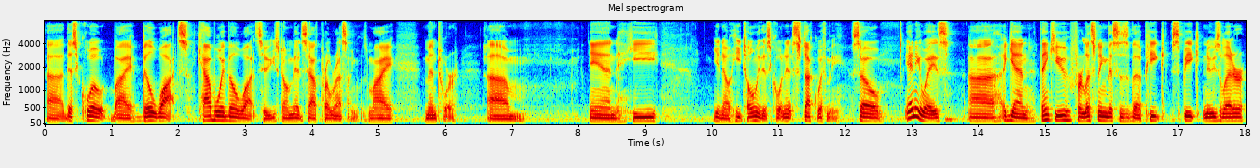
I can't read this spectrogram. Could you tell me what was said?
Uh, this quote by Bill Watts, Cowboy Bill Watts, who used to own Mid South Pro Wrestling, was my mentor, um, and he, you know, he told me this quote, and it stuck with me. So, anyways, uh, again, thank you for listening. This is the Peak Speak newsletter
